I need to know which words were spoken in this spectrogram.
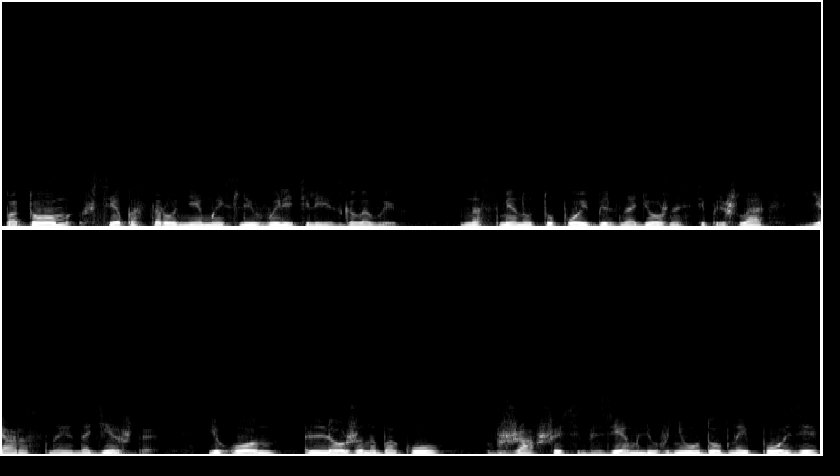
Потом все посторонние мысли вылетели из головы. На смену тупой безнадежности пришла яростная надежда, и он, лежа на боку, вжавшись в землю в неудобной позе,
